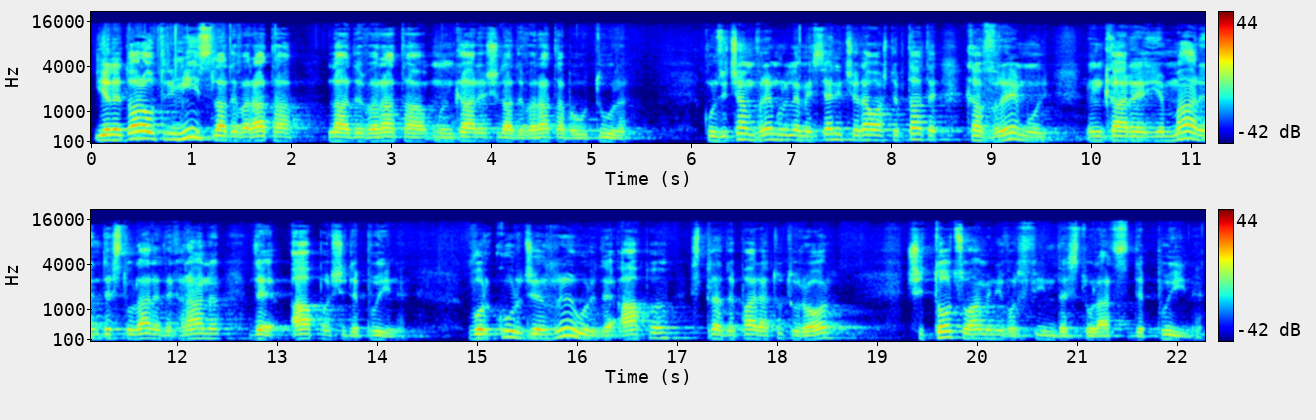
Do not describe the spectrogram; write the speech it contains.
Ele doar au trimis la adevărata, la adevărata mâncare și la adevărata băutură. Cum ziceam, vremurile mesianice erau așteptate ca vremuri în care e mare îndestulare de hrană, de apă și de pâine. Vor curge râuri de apă spre adăparea tuturor și toți oamenii vor fi îndestulați de pâine.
